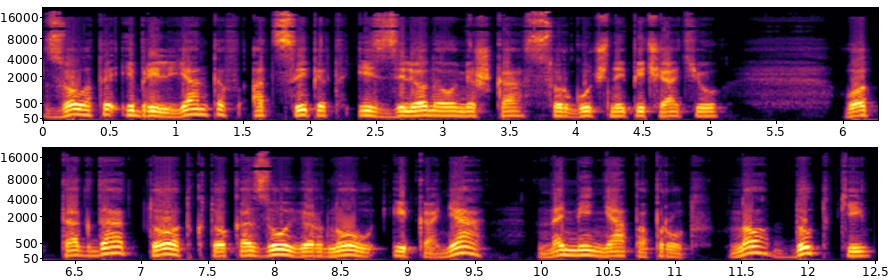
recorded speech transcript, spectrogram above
золота и бриллиантов отсыпят из зеленого мешка с сургучной печатью. Вот тогда тот, кто козу вернул и коня, на меня попрут, но дудки.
